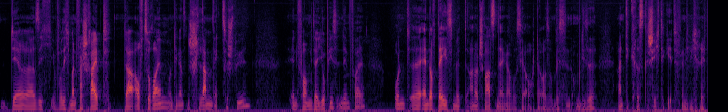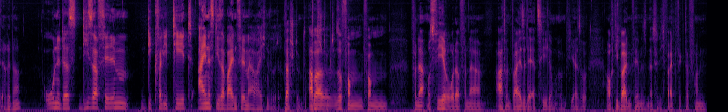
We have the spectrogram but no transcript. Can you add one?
der sich, wo sich jemand verschreibt, da aufzuräumen und den ganzen Schlamm wegzuspülen, in Form dieser Yuppies in dem Fall. Und äh, End of Days mit Arnold Schwarzenegger, wo es ja auch da so ein bisschen um diese Antichrist-Geschichte geht, wenn ich mich recht erinnere. Ohne dass dieser Film die Qualität eines dieser beiden Filme erreichen würde. Das stimmt. Aber stimmt. so vom, vom, von der Atmosphäre oder von der Art und Weise der Erzählung irgendwie. Also auch die beiden Filme sind natürlich weit weg davon,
